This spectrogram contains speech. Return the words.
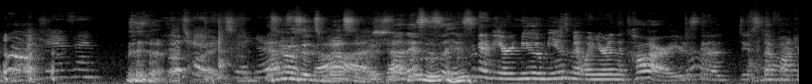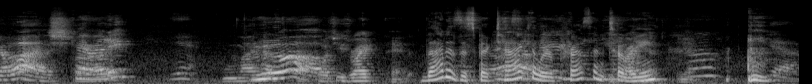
gosh. That's right. head's bigger. Oh Susan's messing gosh. with So this is this is gonna be your new amusement when you're in the car. You're just gonna do stuff Oh my on your gosh, watch. Okay, bud. ready? Yeah. We might have- Well, she's right-handed. That is a spectacular That's present, okay. Tony. Right-handed, oh. Yeah. Oh, Yeah.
